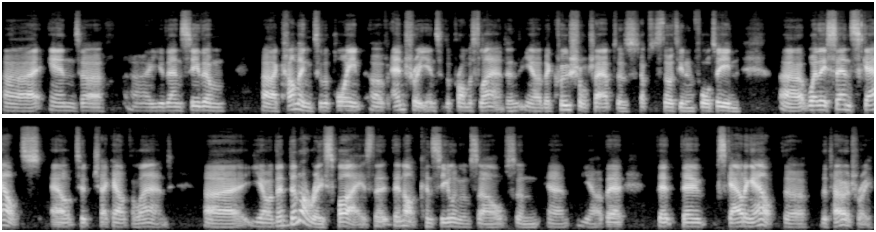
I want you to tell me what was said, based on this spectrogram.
uh, and uh, uh you then see them uh, coming to the point of entry into the promised land. And, you know, the crucial chapters, chapters 13 and 14, uh, where they send scouts out to check out the land. Uh, you know, they're, they're, not really spies. They're, they're not concealing themselves, and, and you know, they're, they're, they're scouting out the, the territory.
